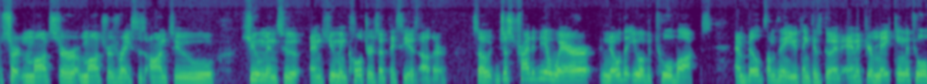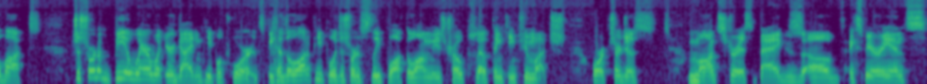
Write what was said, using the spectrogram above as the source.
certain monster monsters races onto humans who and human cultures that they see as other. So just try to be aware, know that you have a toolbox and build something that you think is good. And if you're making the toolbox, just sort of be aware what you're guiding people towards because a lot of people just sort of sleepwalk along these tropes without thinking too much. Orcs are just monstrous bags of experience,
